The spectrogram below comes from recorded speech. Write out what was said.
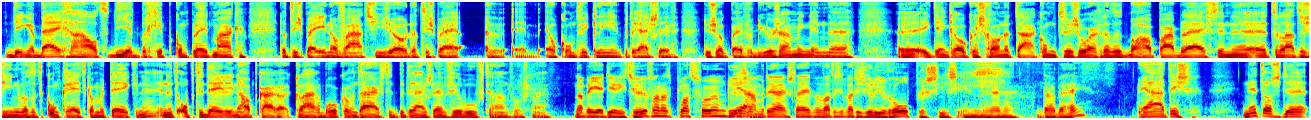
dingen bijgehaald... die het begrip compleet maken. Dat is bij innovatie zo, dat is bij eh, eh, elke ontwikkeling in het bedrijfsleven. Dus ook bij verduurzaming. En ik denk ook een schone taak om te zorgen dat het behapbaar blijft. En te laten zien wat het concreet kan betekenen. En het op te delen in hapklare brokken. Want daar heeft het bedrijfsleven veel behoefte aan, volgens mij. Nou ben jij directeur van het platform Duurzaam Ja. Bedrijfsleven. Wat is, wat is jullie rol precies in, eh, daarbij? Ja, het is net als de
